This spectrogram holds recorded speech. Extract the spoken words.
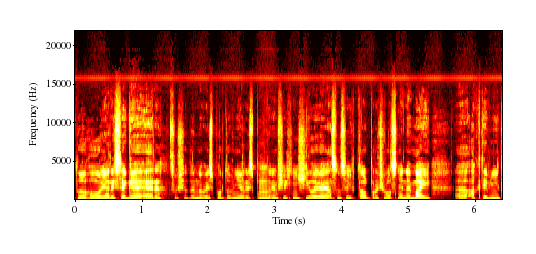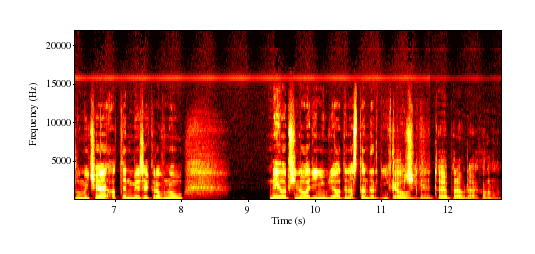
toho Jarise GR, což je ten nový sportovní Jaris, po hmm. kterém všichni šíle. Já jsem se jich ptal, proč vlastně nemají uh, aktivní tlumiče a ten mi řekl rovnou, nejlepší naladění uděláte na standardních tlumičích. Jo, to, je pravda. Jako no.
